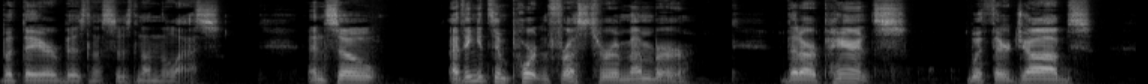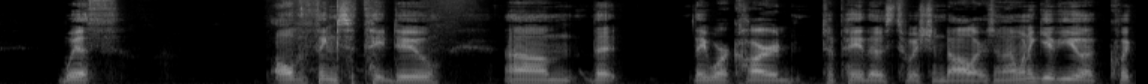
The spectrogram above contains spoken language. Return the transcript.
but they are businesses nonetheless. And so I think it's important for us to remember that our parents, with their jobs, with all the things that they do, um, that they work hard to pay those tuition dollars. And I want to give you a quick,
